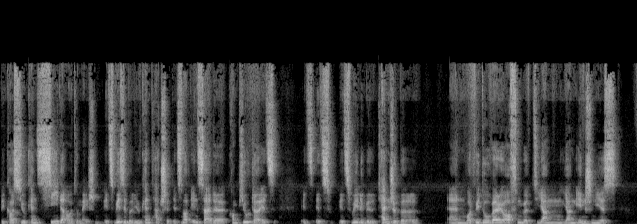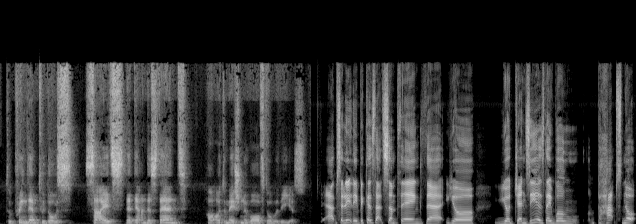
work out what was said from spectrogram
because you can see the automation. It's visible. You can touch it. It's not inside a computer. It's, it's it's it's really tangible and what we do very often with young young engineers to bring them to those sites that they understand how automation evolved over the years. Absolutely because that's something that your your gen zers they will perhaps not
